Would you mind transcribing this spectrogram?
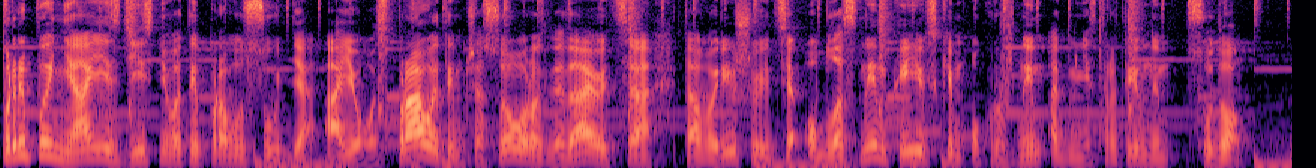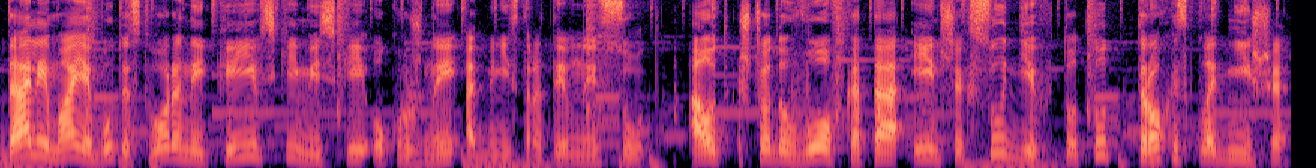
припиняє здійснювати правосуддя, а його справи тимчасово розглядаються та вирішуються обласним київським окружним адміністративним судом. Далі має бути створений Київський міський окружний адміністративний суд. А от щодо Вовка та інших суддів, то тут трохи складніше.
